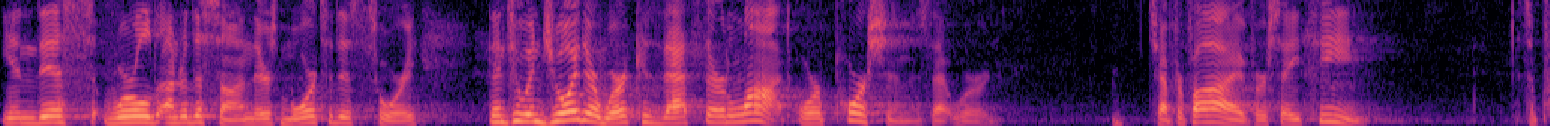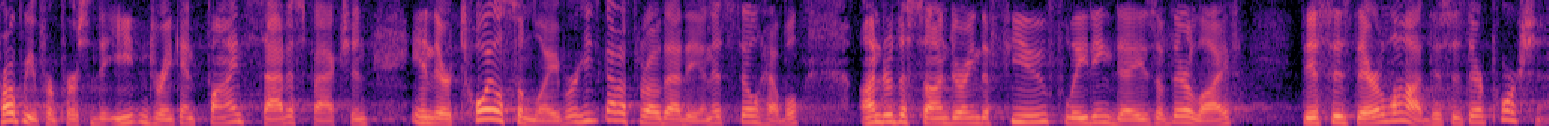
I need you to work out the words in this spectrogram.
in this world under the sun, there's more to this story, than to enjoy their work because that's their lot or portion, is that word. Chapter 5, verse 18. It's appropriate for a person to eat and drink and find satisfaction in their toilsome labor. He's got to throw that in. It's still Hebel. Under the sun during the few fleeting days of their life. This is their lot. This is their portion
